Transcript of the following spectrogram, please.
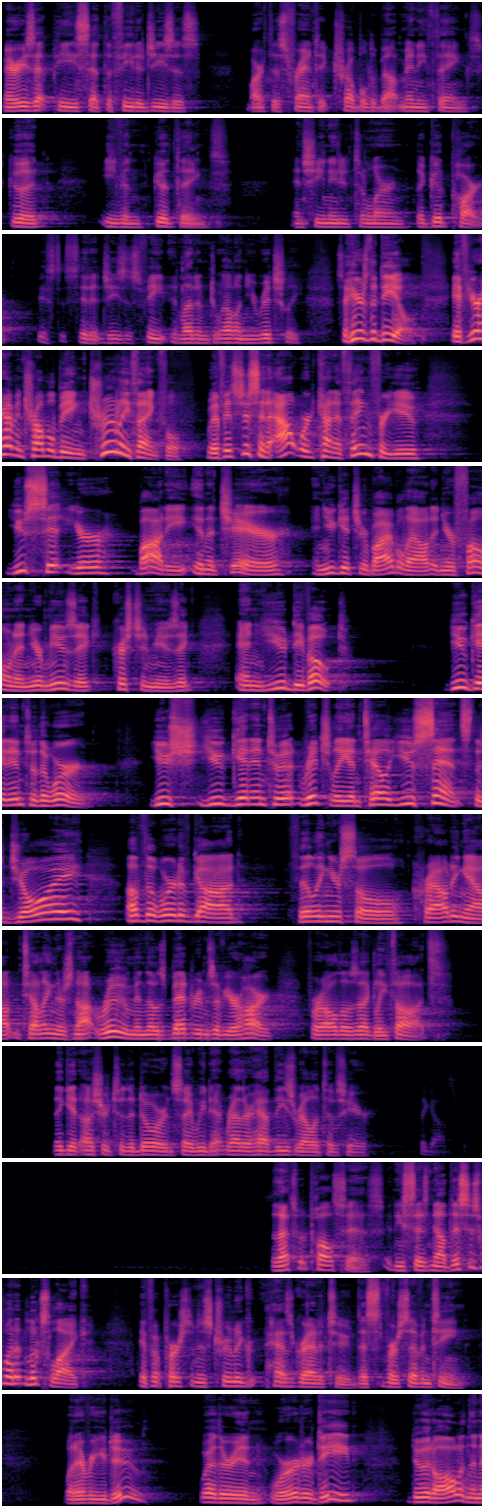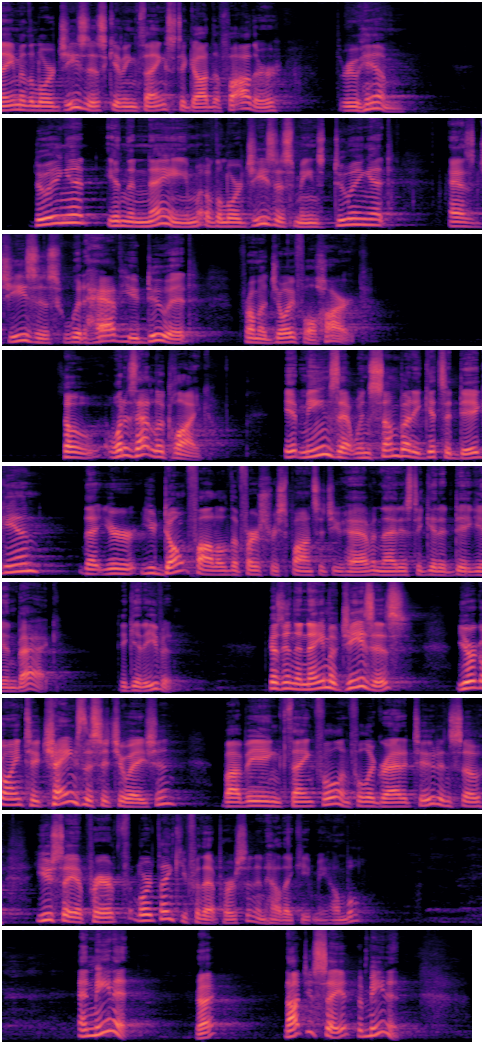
Mary's at peace at the feet of Jesus. Martha's frantic, troubled about many things, good, even good things. And she needed to learn the good part is to sit at Jesus' feet and let him dwell in you richly. So here's the deal if you're having trouble being truly thankful, if it's just an outward kind of thing for you, you sit your body in a chair and you get your Bible out and your phone and your music, Christian music, and you devote. You get into the Word. You, sh- you get into it richly until you sense the joy of the Word of God filling your soul, crowding out, and telling there's not room in those bedrooms of your heart for all those ugly thoughts. They get ushered to the door and say, We'd rather have these relatives here. The gospel. So that's what Paul says. And he says, Now, this is what it looks like if a person is truly has gratitude. That's verse 17. Whatever you do, whether in word or deed, do it all in the name of the Lord Jesus, giving thanks to God the Father through him. Doing it in the name of the Lord Jesus means doing it as Jesus would have you do it from a joyful heart. So, what does that look like? It means that when somebody gets a dig in, that you're you don't follow the first response that you have, and that is to get a dig in back, to get even. Because in the name of Jesus, you're going to change the situation by being thankful and full of gratitude. And so you say a prayer, Lord, thank you for that person and how they keep me humble and mean it, right? Not just say it, but mean it.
